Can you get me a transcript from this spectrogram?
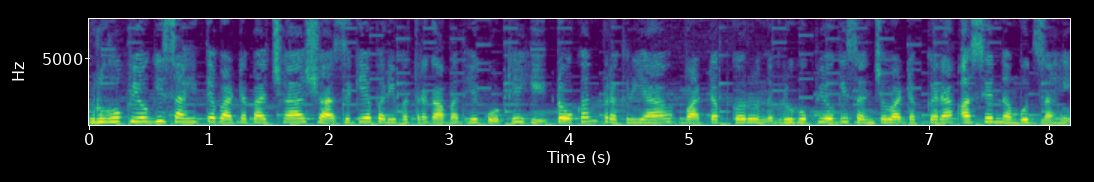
गृहोपयोगी साहित्य वाटपाच्या शासकीय परिपत्रकामध्ये कोठेही टोकन प्रक्रिया वाटप करून गृहोपयोगी संच वाटप करा असे नमूद नाही.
